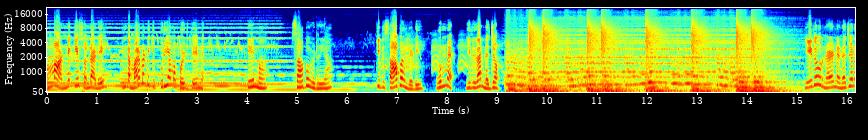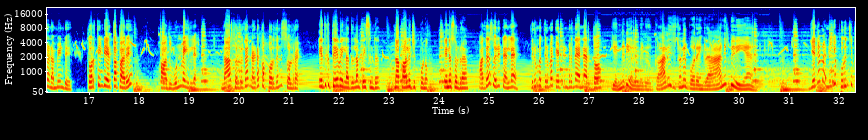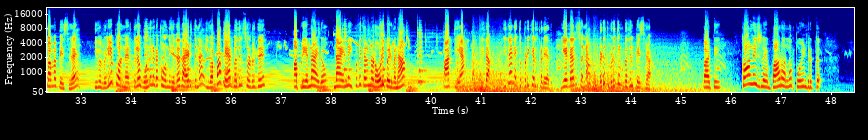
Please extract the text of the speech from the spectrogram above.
அம்மா அன்னைக்கே சொன்னாலே இந்த மரமண்டைக்கு புரியாம போயிடுத்தேன்னு. ஏமா சாபம் விடுறியா? இது சாபம் இல்லடி. உண்மை. இதுதான் நிஜம். ஏதோ ஒரு நிழல நிஜம்னு நம்பிண்டு துரத்திண்டே இருக்க பாரு. அது உண்மை இல்ல. நான் சொல்றதா நடக்க போறதுன்னு சொல்றேன். எதுக்கு தேவையில்லாதெல்லாம் பேசுண்டு. நான் காலேஜுக்கு போகணும். என்ன சொல்றேன்? அதான் சொல்லிட்டேன்ல. திரும்ப திரும்ப கேட்டுட்டு இருந்தா என்ன அர்த்தம்? என்னடி அலமேலு? காலேஜ் தானே போறேங்கிற? அனுப்பி வையேன் என்னம்மா நீங்க புரிஞ்சுக்காம பேசுற? இவ வெளிய போற நேரத்துல ஒண்ணு கிடக்க ஒண்ணு ஏதாவது ஆயிடுச்சுன்னா இவ அப்பாக்கு யார் பதில் சொல்றது? அப்படி என்ன ஆயிடும்? நான் என்ன இப்பவே கிளம்பனோட ஓடி போயிடுவேனா? பாத்தியா? இதான் இதான் எனக்கு பிடிக்கிறது கிடையாது. ஏதாவது சொன்னா விடுக்கு விடுக்குன்னு பதில் பேசுறா. பாட்டி காலேஜ்ல என் பாடம் எல்லாம் போயின்னு இருக்கு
